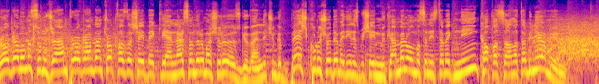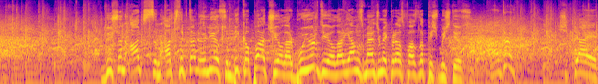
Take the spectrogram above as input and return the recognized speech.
Programımı sunacağım. Programdan çok fazla şey bekleyenler sanırım aşırı özgüvenli. Çünkü 5 kuruş ödemediğiniz bir şeyin mükemmel olmasını istemek neyin kafası anlatabiliyor muyum? Düşün açsın, açlıktan ölüyorsun. Bir kapı açıyorlar, buyur diyorlar. Yalnız mercimek biraz fazla pişmiş diyorsun. Anladın? Şikayet.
